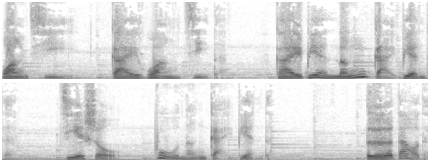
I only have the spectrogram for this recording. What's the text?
忘记该忘记的，改变能改变的，接受不能改变的，得到的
